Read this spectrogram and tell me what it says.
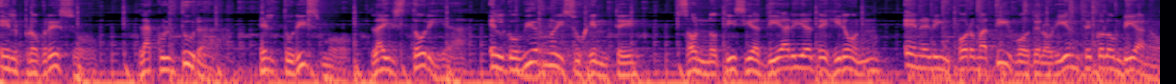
El progreso, la cultura, el turismo, la historia, el gobierno y su gente son noticias diarias de Girón en el informativo del Oriente Colombiano.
